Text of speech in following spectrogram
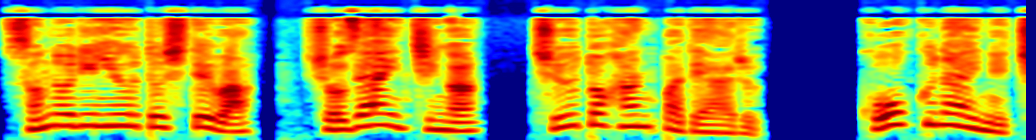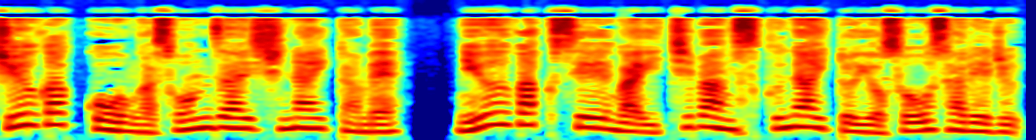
その理由としては、所在地が中途半端である。校区内に中学校が存在しないため、入学生が一番少ないと予想される。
